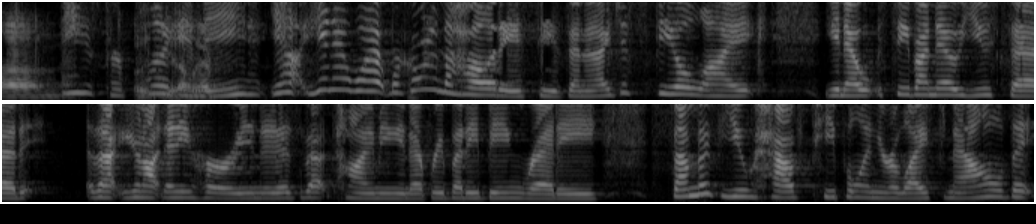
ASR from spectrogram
Um, Thanks for plugging you know, me. Yeah, you know what? We're going in the holiday season, and I just feel like, you know, Steve, I know you said that you're not in any hurry and it is about timing and everybody being ready. Some of you have people in your life now that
